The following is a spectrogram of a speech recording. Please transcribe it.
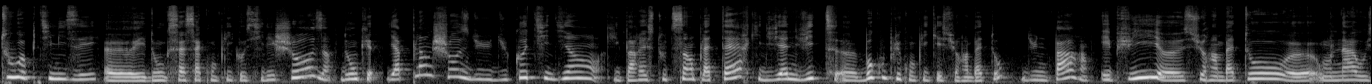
tout optimiser. Euh, et donc ça, ça complique aussi les choses. Donc il y a plein de choses du, du, quotidien qui paraissent toutes simples à terre, qui deviennent vite beaucoup plus compliquées sur un bateau, d'une part. Et puis sur un bateau, on a aussi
